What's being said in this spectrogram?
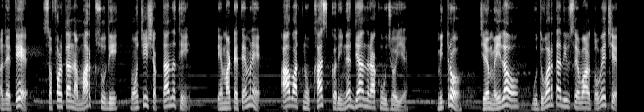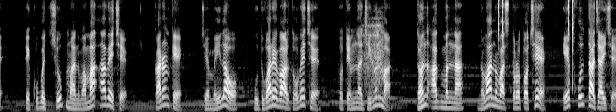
અને તે સફળતાના માર્ગ સુધી પહોંચી શકતા નથી. તે માટે તેમણે આ વાતનું ખાસ કરીને ધ્યાન રાખવું જોઈએ. મિત્રો, જે મહિલાઓ બુધવારના દિવસે વાળ ધોવે છે, તે ખૂબ જ શુભ માનવામાં આવે છે. કારણ કે, જે મહિલાઓ બુધવારે વાળ ધોવે છે, તો તેમના જીવનમાં ધન આગમનના નવા નવા સ્ત્રોતો છે, એ ખુલતા જાય છે.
